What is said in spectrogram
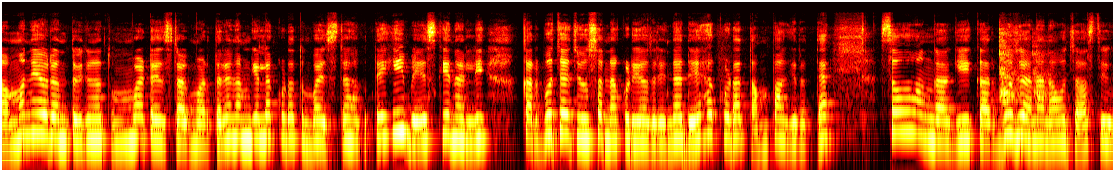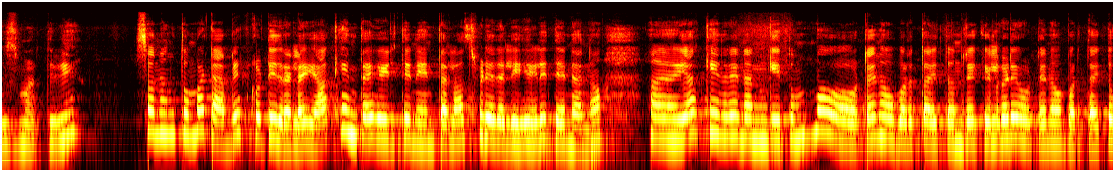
ನಮ್ಮನೆಯವರಂತೂ ಇದನ್ನು ತುಂಬ ಟೇಸ್ಟಾಗಿ ಮಾಡ್ತಾರೆ. ನಮಗೆಲ್ಲ ಕೂಡ ತುಂಬ ಇಷ್ಟ ಆಗುತ್ತೆ. ಈ ಬೇಸಿಗೆನಲ್ಲಿ ಕರ್ಬೂಜ ಜ್ಯೂಸನ್ನು ಕುಡಿಯೋದ್ರಿಂದ ದೇಹ ಕೂಡ ತಂಪಾಗಿರುತ್ತೆ. ಸೊ ಹಾಗಾಗಿ ಕರ್ಬೂಜನ ನಾವು ಜಾಸ್ತಿ ಯೂಸ್ ಮಾಡ್ತೀವಿ. ಸೊ ನಂಗೆ ತುಂಬ ಟ್ಯಾಬ್ಲೆಟ್ ಕೊಟ್ಟಿದ್ರಲ್ಲ, ಯಾಕೆ ಅಂತ ಹೇಳ್ತೇನೆ ಅಂತ ಲಾಸ್ಟ್ ವಿಡಿಯೋದಲ್ಲಿ ಹೇಳಿದ್ದೆ ನಾನು. ಯಾಕೆ ಅಂದರೆ ನನಗೆ ತುಂಬ ಹೊಟ್ಟೆ ನೋವು ಬರ್ತಾಯಿತ್ತು ಅಂದರೆ ಕೆಳಗಡೆ ಹೊಟ್ಟೆ ನೋವು ಬರ್ತಾಯಿತ್ತು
